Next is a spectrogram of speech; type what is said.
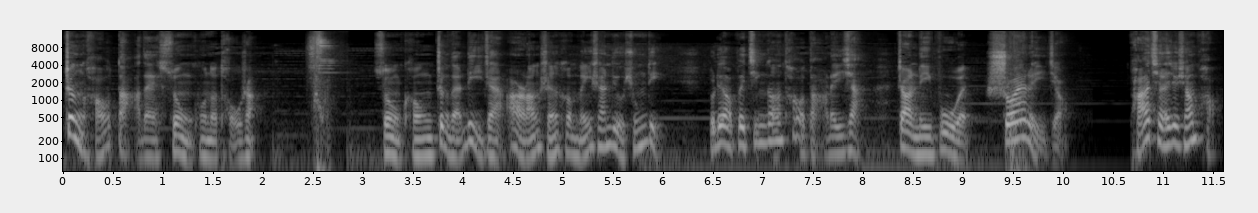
正好打在孙悟空的头上。孙悟空正在力战二郎神和梅山六兄弟，不料被金刚套打了一下，站立不稳，摔了一跤，爬起来就想跑。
